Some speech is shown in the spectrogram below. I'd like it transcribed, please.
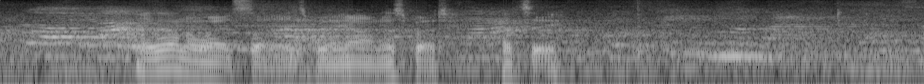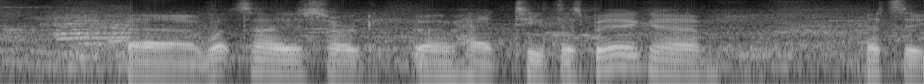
I don't know why it slides, to be honest, but let's see. Uh, what size shark uh, had teeth this big? Uh, let's see.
